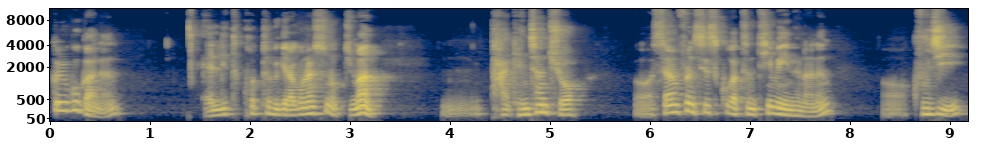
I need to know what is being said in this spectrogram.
끌고 가는 엘리트 쿼터백이라고는 할 수는 없지만 음, 다 괜찮죠. 어, 샌프란시스코 같은 팀에 있는 한은 어, 굳이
